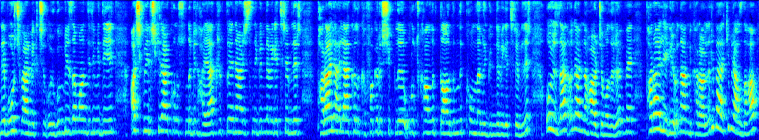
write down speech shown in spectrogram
ne borç vermek için uygun bir zaman dilimi değil. Aşk ve ilişkiler konusunda bir hayal kırıklığı enerjisini gündeme getirebilir. Parayla alakalı kafa karışıklığı, unutkanlık, dalgınlık konularını gündeme getirebilir. O yüzden önemli harcamaları ve parayla ilgili önemli kararları belki biraz daha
